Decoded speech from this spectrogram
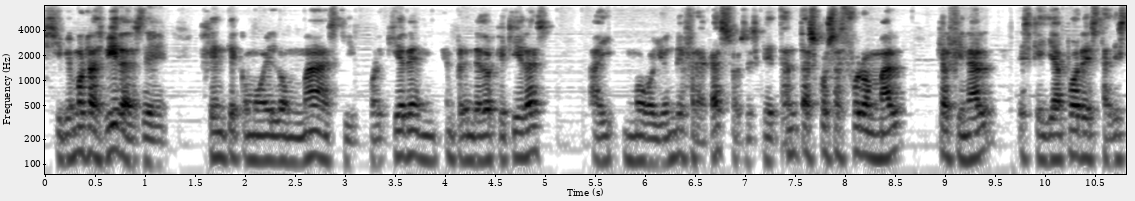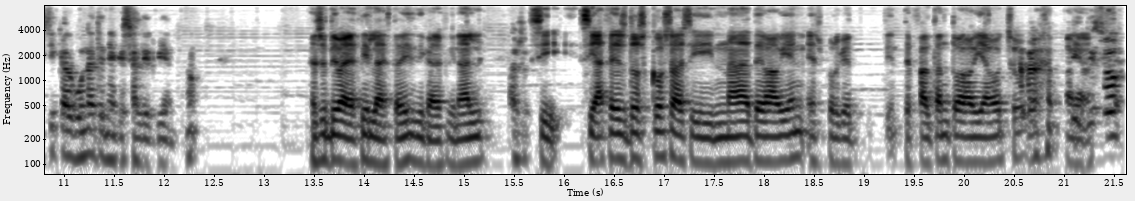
si, vemos las vidas de gente como Elon Musk y cualquier em, emprendedor que quieras, hay mogollón de fracasos. Es que tantas cosas fueron mal que al final es que ya por estadística alguna tenía que salir bien, ¿no? Eso te iba a decir, la estadística. Al final, si, si haces dos cosas y nada te va bien, es porque te faltan todavía ocho. Eso,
